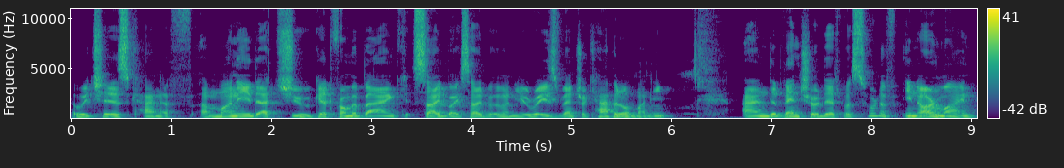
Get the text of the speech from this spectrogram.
which is kind of money that you get from a bank side by side when you raise venture capital money. And the venture debt was sort of, in our mind,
